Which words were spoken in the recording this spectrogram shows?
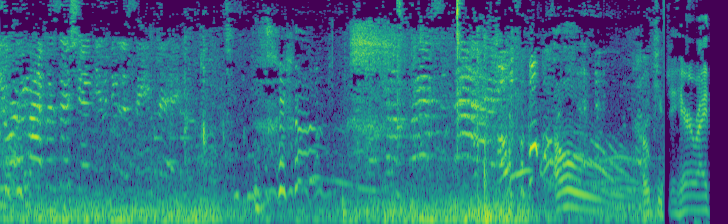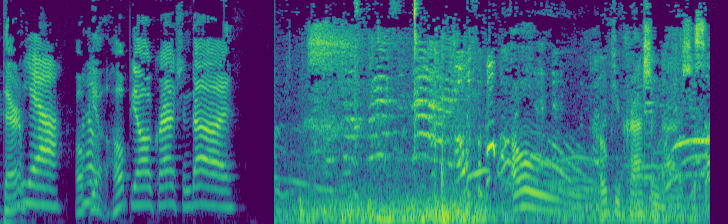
you were in my position, you would do the same thing. Oh, hope you. Did you hear it right there? Yeah. Hope, Oh. you, hope y'all crash and die. Oh. oh, hope you crash and die. She said.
